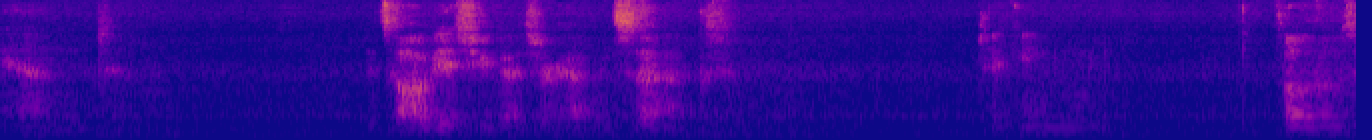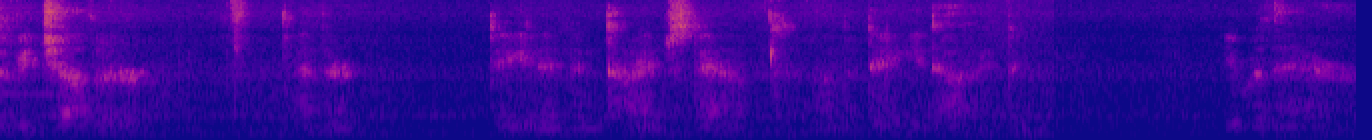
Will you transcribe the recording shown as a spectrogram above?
and it's obvious you guys are having sex, taking photos of each other, and they're dated and time stamped on the day he died. You were there.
